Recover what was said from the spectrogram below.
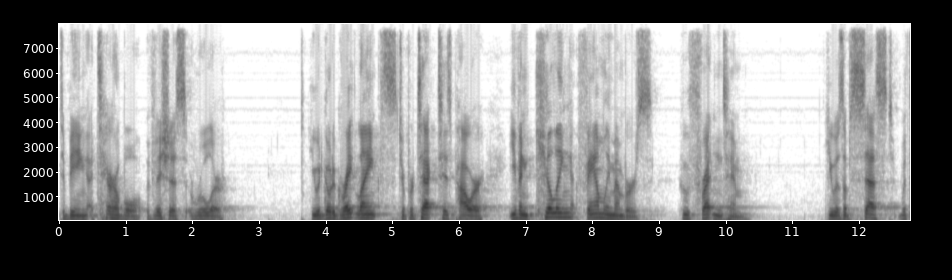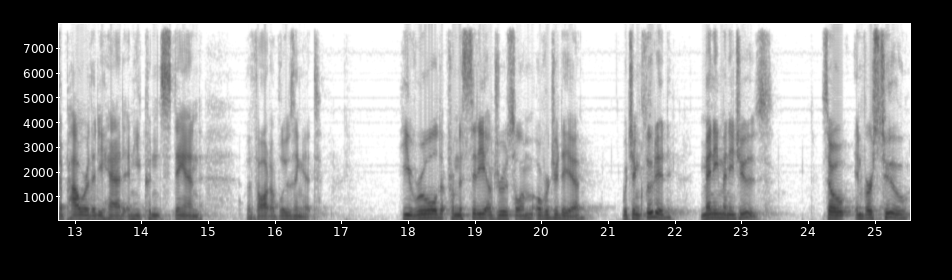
to being a terrible, vicious ruler. He would go to great lengths to protect his power, even killing family members who threatened him. He was obsessed with the power that he had, and he couldn't stand the thought of losing it. He ruled from the city of Jerusalem over Judea, which included many, many Jews. So in verse 2,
